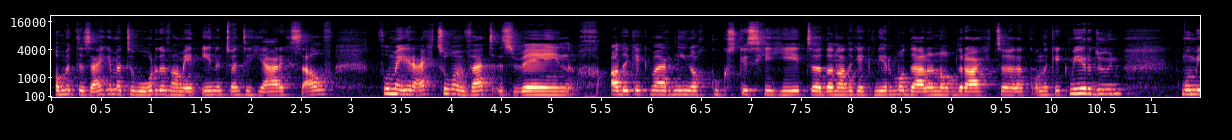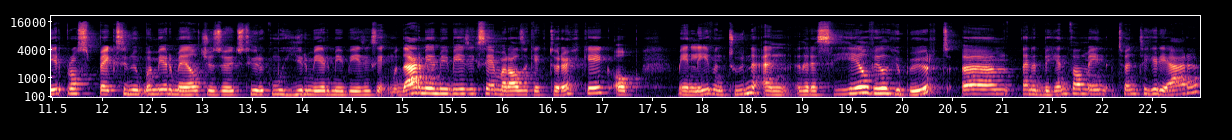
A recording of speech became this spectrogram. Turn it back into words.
om het te zeggen met de woorden van mijn 21-jarig zelf. Ik voel me hier echt zo'n vet zwijn. Had ik maar niet nog koekjes gegeten, dan had ik meer modellenopdrachten. Dan kon ik meer doen. Ik moet meer prospectie doen, ik moet meer mailtjes uitsturen, ik moet hier meer mee bezig zijn, ik moet daar meer mee bezig zijn. Maar als ik terugkijk op mijn leven toen, en er is heel veel gebeurd um, in het begin van mijn twintiger jaren.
